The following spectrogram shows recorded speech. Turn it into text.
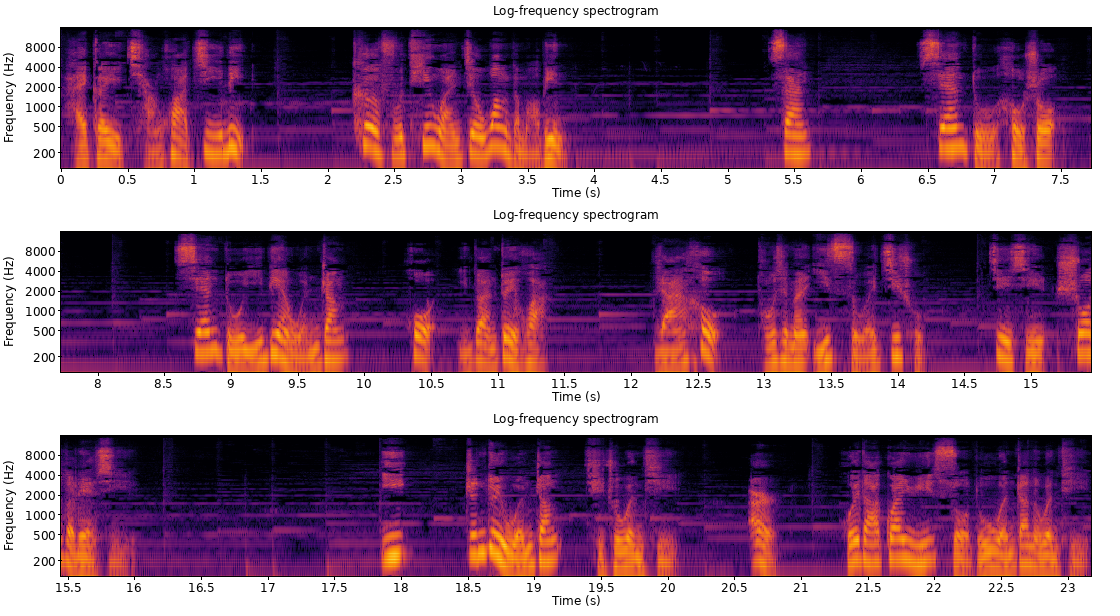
还可以强化记忆力，克服听完就忘的毛病。三。先读后说，先读一遍文章或一段对话，然后同学们以此为基础进行说的练习。一、针对文章提出问题；二、回答关于所读文章的问题；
